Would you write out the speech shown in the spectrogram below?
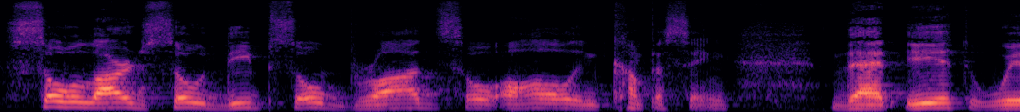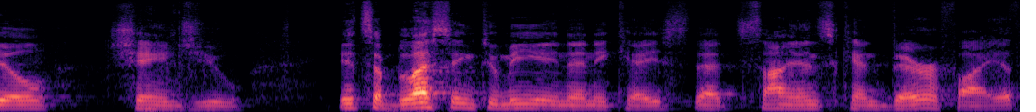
so large, so deep, so broad, so all encompassing that it will change you. It's a blessing to me, in any case, that science can verify it.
